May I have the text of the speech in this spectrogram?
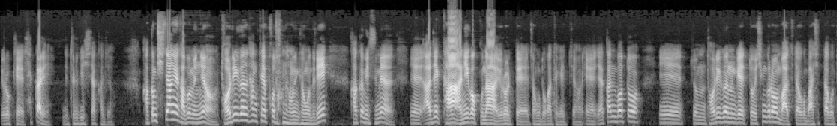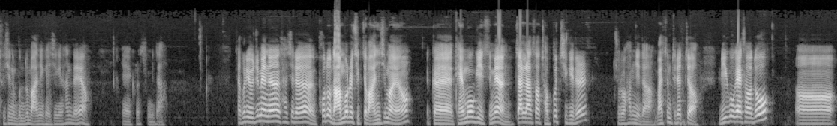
이렇게 색깔이 이제 들기 시작하죠. 가끔 시장에 가보면요. 덜 익은 상태 포도 나오는 경우들이 가끔 있으면 예, 아직 다 안 익었구나 이럴 때 정도가 되겠죠. 예, 약간 뭐또이좀덜 익은 게 또 싱그러운 맛이라고 맛있다고 드시는 분도 많이 계시긴 한데요. 예, 그렇습니다. 자, 그리고 요즘에는 사실은 포도 나무를 직접 안 심어요. 그러니까 대목이 있으면 잘라서 접붙이기를 주로 합니다. 말씀드렸죠. 미국에서도 어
